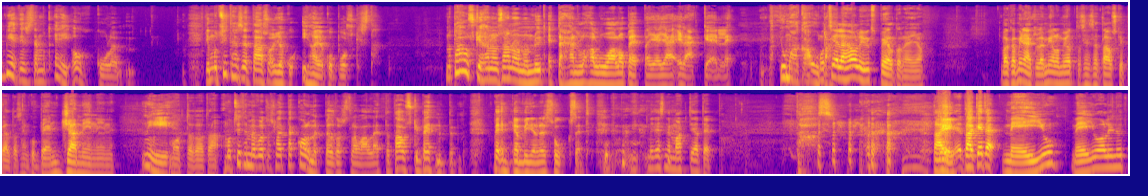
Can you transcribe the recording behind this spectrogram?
mietin sitä, mutta ei ole kuule. Ja mutta sittenhän se taas on joku, ihan joku puskista. No Tauskihan on sanonut nyt, että hän haluaa lopettaa ja jää eläkkeelle. Jumakauta. Mutta siellähän oli yksi Peltonen jo. Vaikka minä kyllä mieluummin ottaisin sen Tauski-Peltosen kuin Benjaminin. Niin. Mutta tota... Mut sitten me voitaisiin laittaa kolmet peltosta lavalle, että Tauski, ben, Benjamin ja ne sukset. Mites ne Matti ja Teppo? Taas. tai, tai ketä? Meiju. Meiju oli nyt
